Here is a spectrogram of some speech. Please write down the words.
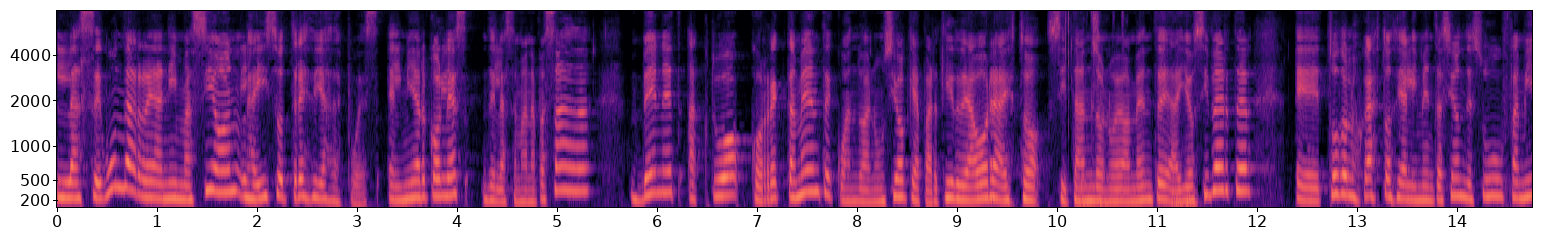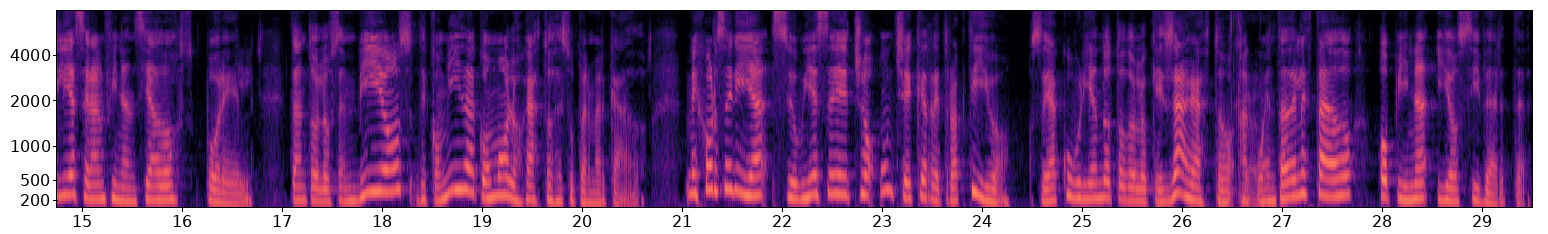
La segunda reanimación la hizo tres días después, el miércoles de la semana pasada. Bennett actuó correctamente cuando anunció que a partir de ahora, esto citando nuevamente a Yossi Berter, eh, todos los gastos de alimentación de su familia serán financiados por él, tanto los envíos de comida como los gastos de supermercado. Mejor sería si hubiese hecho un cheque retroactivo, o sea, cubriendo todo lo que ya gastó a cuenta del Estado, opina Yossi Berter.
